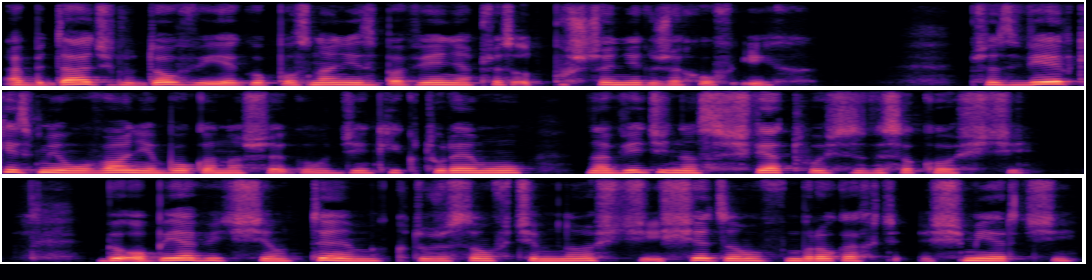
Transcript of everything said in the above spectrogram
aby dać ludowi Jego poznanie zbawienia przez odpuszczenie grzechów ich. Przez wielkie zmiłowanie Boga naszego, dzięki któremu nawiedzi nas światłość z wysokości, by objawić się tym, którzy są w ciemności i siedzą w mrokach śmierci,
